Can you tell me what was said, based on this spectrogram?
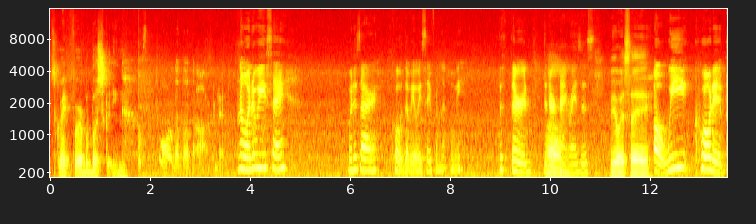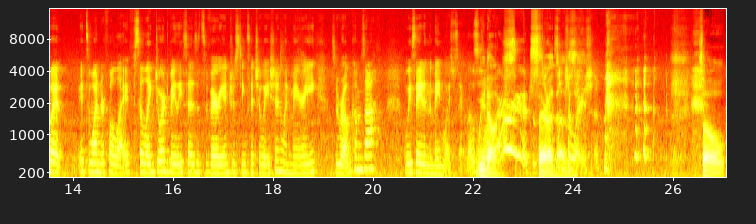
It's great for babushking. No, what do we say? What is our quote that we always say from that movie? The third, The Dark Um, Knight Rises. We always say, Oh, we quote it, but it's a wonderful life. So, like George Bailey says, it's a very interesting situation when Mary's robe comes off. We say it in the Bane voice. Sarah. We don't. Sarah does. Situation. so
